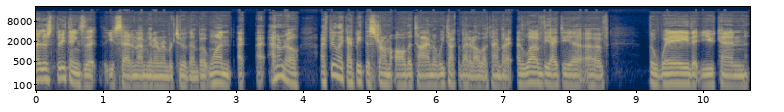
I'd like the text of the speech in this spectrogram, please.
Uh, there's three things that you said, and I'm going to remember two of them. But one, I, I, I, don't know. I feel like I beat this drum all the time, and we talk about it all the time. But I, I love the idea of the way that you can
